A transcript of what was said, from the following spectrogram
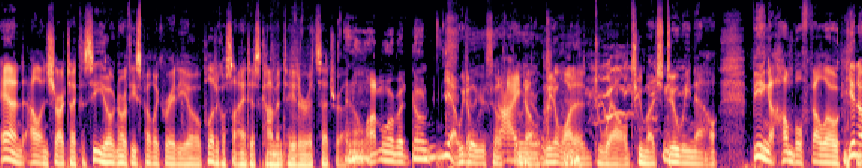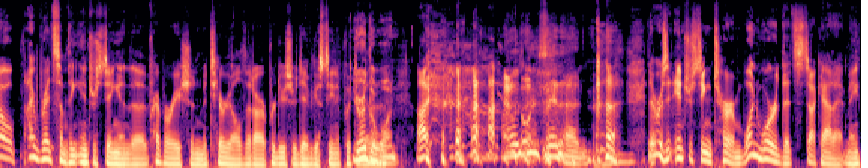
and Alan Chartock, the CEO of Northeast Public Radio, political scientist, commentator, etc. And a lot more, but don't Yeah, we don't. yourself. I know we don't want to dwell too much, do we? Now, now being a humble fellow, you know, I read something interesting in the preparation material that our producer Dave Agostina put together. You're the one. I, I was going to say that. there was an interesting term, one word that stuck out at me,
